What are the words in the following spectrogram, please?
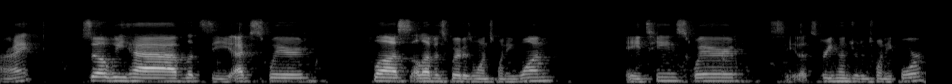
All right. So we have, let's see, x squared plus 11 squared is 121. 18 squared, see, that's 324,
